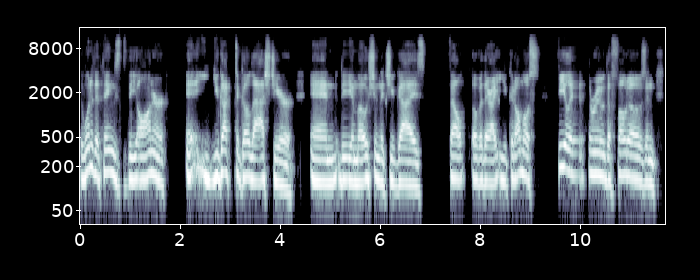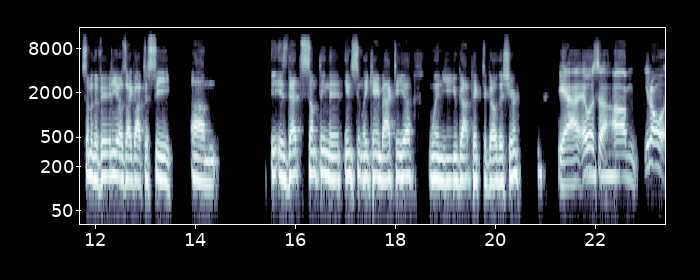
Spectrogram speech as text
the one of the things the honor eh, you got to go last year and the emotion that you guys felt over there I, you could almost feel it through the photos and some of the videos i got to see um, is that something that instantly came back to you when you got picked to go this year? Yeah it was uh, um you know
